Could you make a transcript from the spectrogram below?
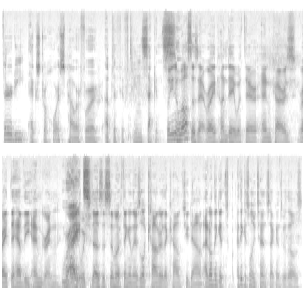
30 extra horsepower for up to 15 seconds. So you know who else does that, right? Hyundai with their N cars, right? They have the N Grin, right. right. which does a similar thing, and there's a little counter that counts you down. I don't think it's. I think it's only 10 seconds with those.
